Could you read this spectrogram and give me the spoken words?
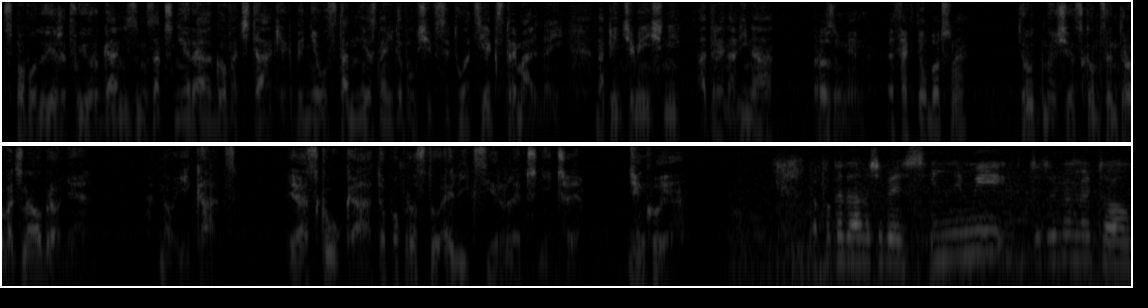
Spowoduje, że twój organizm zacznie reagować tak, jakby nieustannie znajdował się w sytuacji ekstremalnej. Napięcie mięśni, adrenalina. Rozumiem. Efekty uboczne? Trudno się skoncentrować na obronie. No i kac. Jaskółka to po prostu eliksir leczniczy. Dziękuję. To pogadamy sobie z innymi, to zrobimy to...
